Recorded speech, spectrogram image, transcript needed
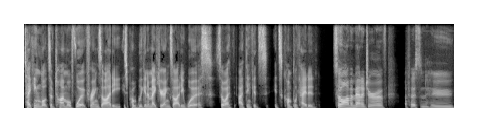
taking lots of time off work for anxiety is probably going to make your anxiety worse. So I, I think it's it's complicated. So I'm a manager of a person who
